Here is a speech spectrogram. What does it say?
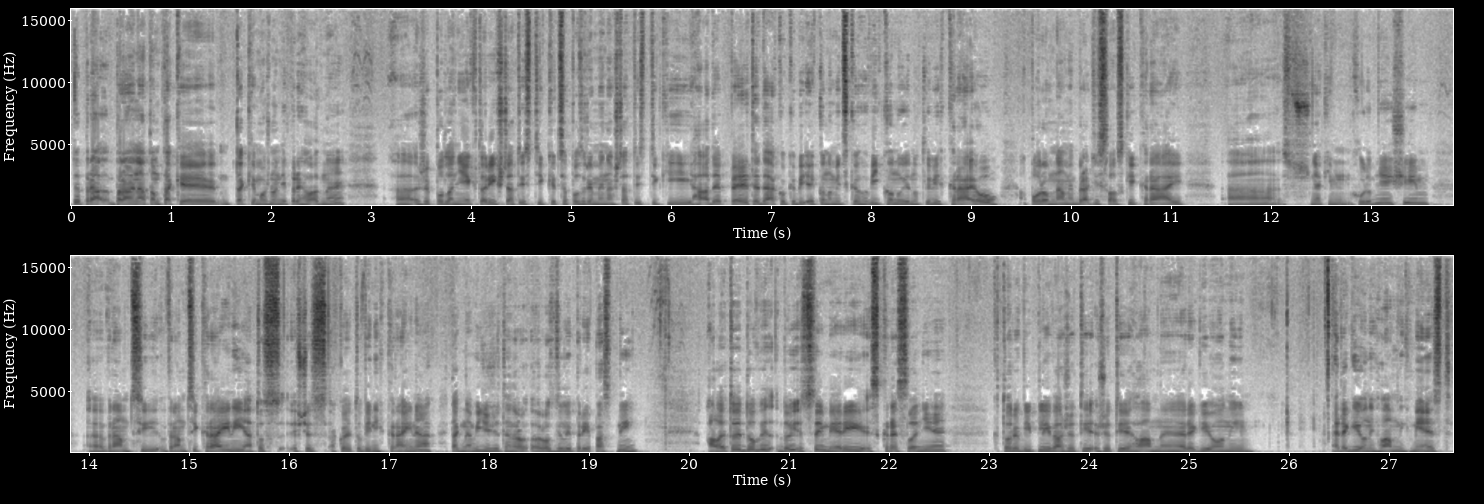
to je práve na tom také, také možno neprehľadné, že podľa niektorých štatistík, keď sa pozrieme na štatistiky HDP, teda ako keby ekonomického výkonu jednotlivých krajov a porovnáme Bratislavský kraj s nejakým chudobnejším v rámci, v rámci krajiny a to ešte ako je to v iných krajinách, tak nám vidí, že ten rozdiel je priepastný. Ale to je do, do istej miery skreslenie, ktoré vyplýva, že tie, že tie hlavné regióny regióny hlavných miest e,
